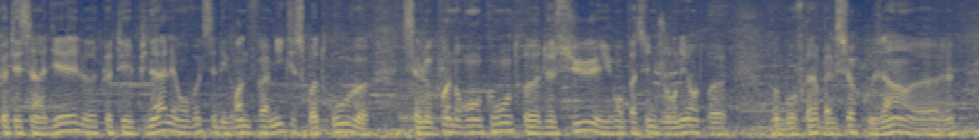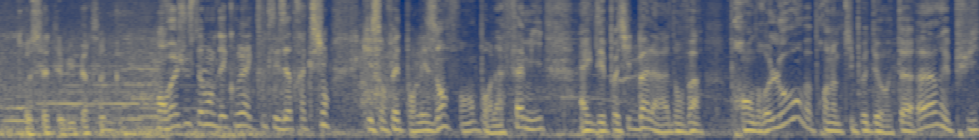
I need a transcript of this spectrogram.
côté Saint-Dié, l'autre côté Épinal, et on voit que c'est des grandes familles qui se retrouvent, c'est le point de rencontre dessus, et ils vont passer une journée entre vos beau-frère, belle-sœur, cousin, euh, entre 7 et 8 personnes. On va justement le découvrir avec toutes les attractions qui sont faites pour les enfants, pour la famille, avec des petites balades. On va prendre l'eau, on va prendre un petit peu de hauteur, et puis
